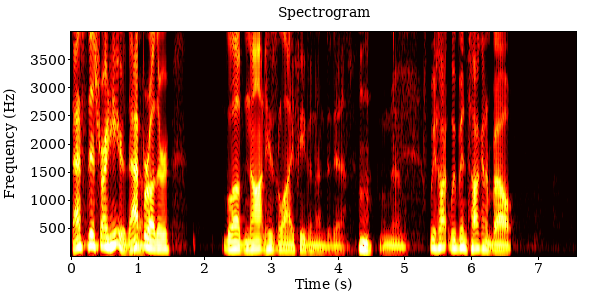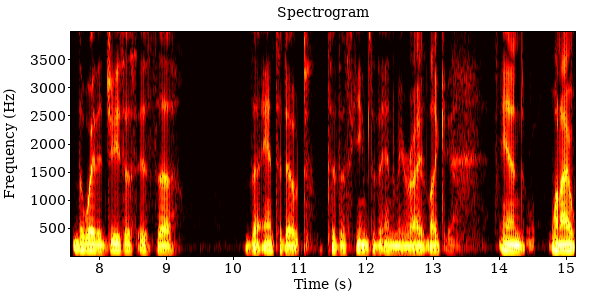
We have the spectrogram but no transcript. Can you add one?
that's this right here. That brother loved not his life even unto death. Hmm. Amen. We talk, we've been talking about the way that Jesus is the the antidote to the schemes of the enemy, right? Like, and when I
